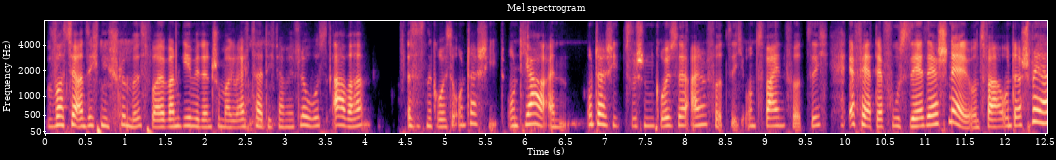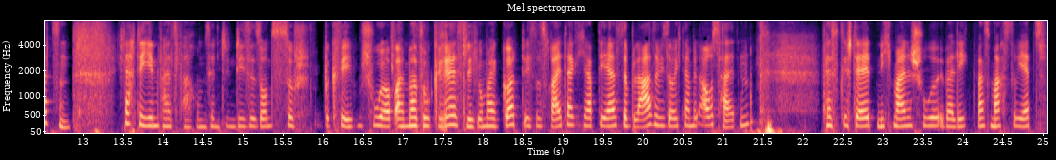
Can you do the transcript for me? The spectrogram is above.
was ja an sich nicht schlimm ist, weil wann gehen wir denn schon mal gleichzeitig damit los? Aber es ist eine Größe Unterschied. Und ja, ein Unterschied zwischen Größe 41 und 42 erfährt der Fuß sehr, sehr schnell und zwar unter Schmerzen. Ich dachte jedenfalls, warum sind denn diese sonst so bequemen Schuhe auf einmal so grässlich? Oh mein Gott, es ist Freitag, ich habe die erste Blase, wie soll ich damit aushalten? Festgestellt, nicht meine Schuhe, überlegt, was machst du jetzt?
